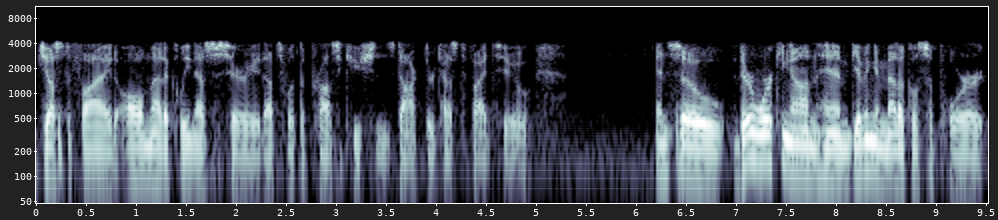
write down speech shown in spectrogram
justified, all medically necessary. That's what the prosecution's doctor testified to. And so they're working on him, giving him medical support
